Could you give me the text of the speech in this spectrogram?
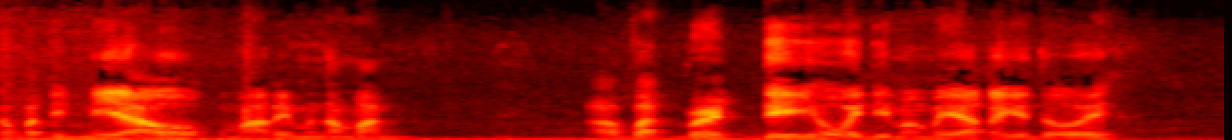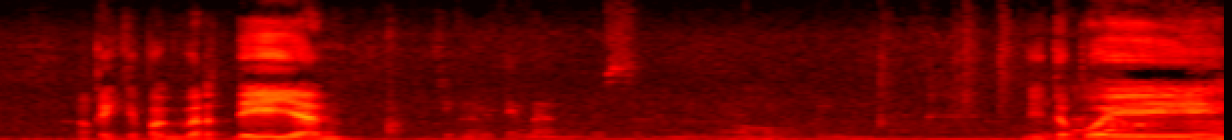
Kapatid niya, oh, kumare mo naman. Ah, but birthday, ho, di mamaya kayo doon. Makikipag-birthday yan. Siguro tayo magugusto. Oo. Dito po eh,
